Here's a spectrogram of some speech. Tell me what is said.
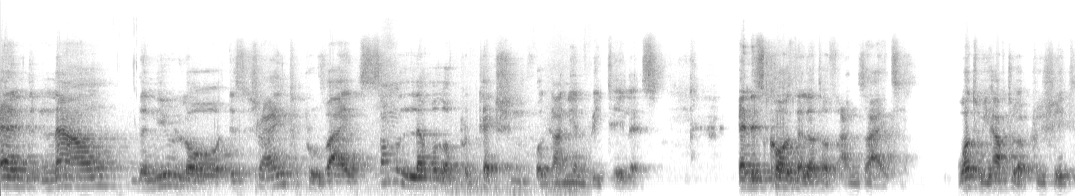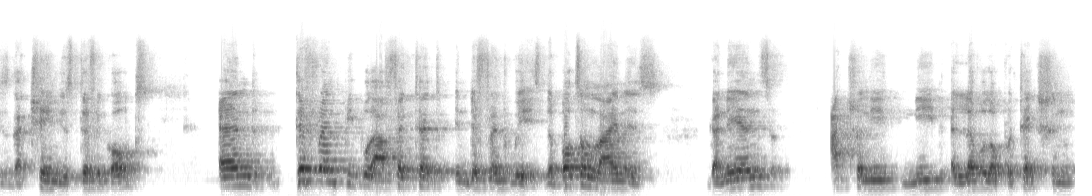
And now the new law is trying to provide some level of protection for Ghanaian retailers. And it's caused a lot of anxiety. What we have to appreciate is that change is difficult and different people are affected in different ways. The bottom line is Ghanaians actually need a level of protection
